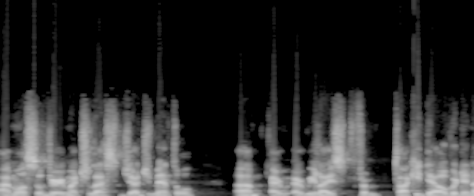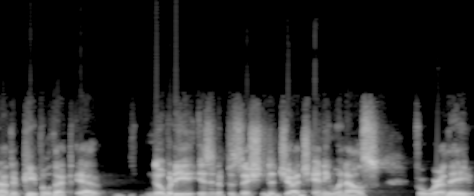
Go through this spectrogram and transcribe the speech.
I'm also very much less judgmental. Um, I, I, realized from talking to Albert and other people that uh, nobody is in a position to judge anyone else for where they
